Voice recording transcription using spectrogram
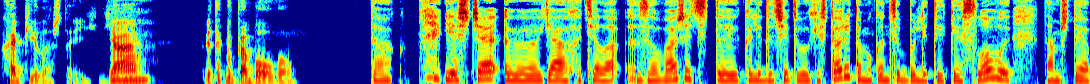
хапіла што я mm -hmm. так выпрабоўваў Так. Яшчэ э, я хацела заўважыць ты калі дачытваю гісторыю там у канцы былі такія словы там што я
